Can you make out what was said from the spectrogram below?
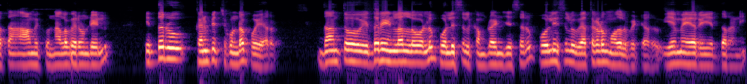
అత ఆమెకు నలభై రెండేళ్ళు ఇద్దరు కనిపించకుండా పోయారు. దాంతో ఇద్దరు ఇళ్ళల్లో వాళ్ళు పోలీసులు కంప్లైంట్ చేశారు. పోలీసులు వెతకడం మొదలుపెట్టారు. ఏమయ్యారు ఇద్దరని?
